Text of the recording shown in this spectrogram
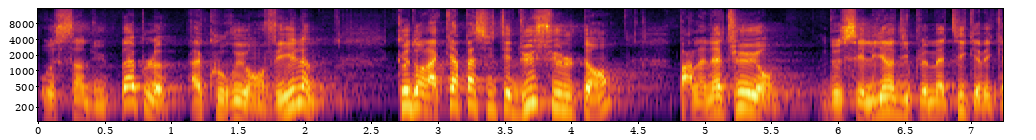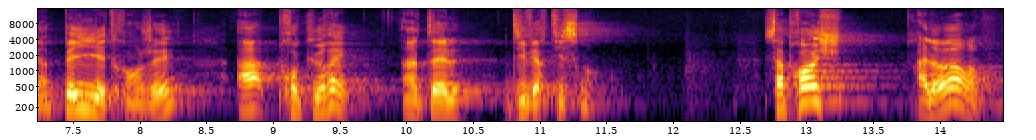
au sein du peuple accouru en ville que dans la capacité du sultan, par la nature de ses liens diplomatiques avec un pays étranger, à procurer un tel divertissement. S'approchent alors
